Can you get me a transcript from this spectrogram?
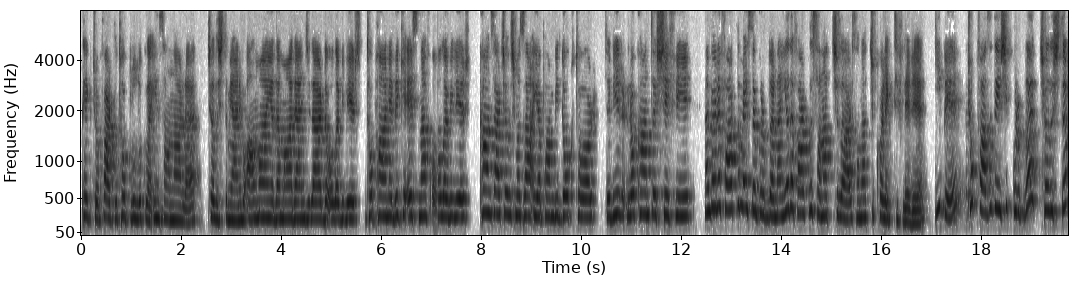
pek çok farklı toplulukla, insanlarla çalıştım. Yani bu Almanya'da madenciler de olabilir, tophanedeki esnaf olabilir, kanser çalışması yapan bir doktor, işte bir lokanta şefi, yani böyle farklı meslek gruplarından ya da farklı sanatçılar, sanatçı kolektifleri gibi çok fazla değişik grupla çalıştım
